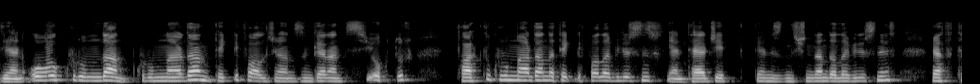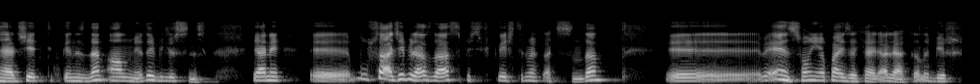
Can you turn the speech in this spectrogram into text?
yani o kurumdan, kurumlardan teklif alacağınızın garantisi yoktur. Farklı kurumlardan da teklif alabilirsiniz. Yani tercih ettiklerinizin dışından da alabilirsiniz veyahut da tercih ettiklerinizden almayabilirsiniz. Yani, eee, bu sadece biraz daha spesifikleştirmek açısından, eee, ve en son yapay zekâ ile alakalı bir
